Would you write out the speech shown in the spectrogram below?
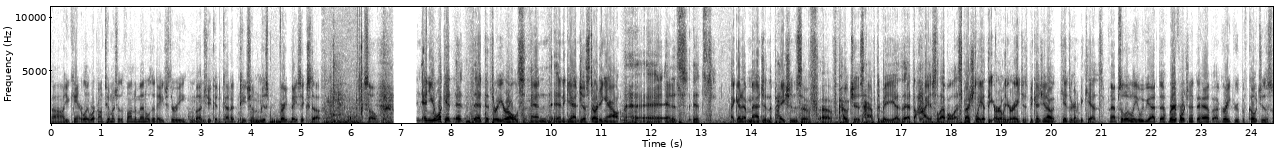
Uh, you can't really work on too much of the fundamentals at age 3 but you can kind of teach them just very basic stuff. So And you look at, at, at the three-year-olds, and, and again, just starting out, uh, and it's it's. I got to imagine the patience of, of coaches have to be at, at the highest level, especially at the earlier ages, because you know kids are going to be kids. Absolutely. We've got uh, very fortunate to have a great group of coaches.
